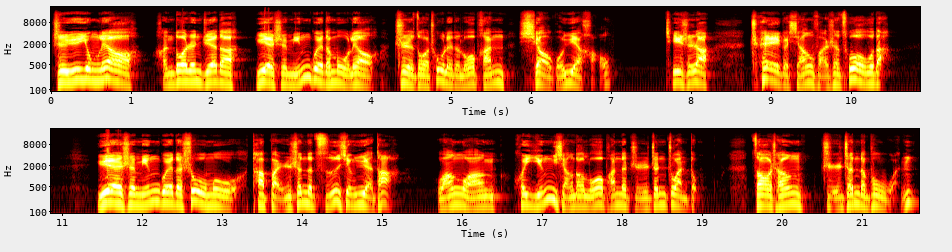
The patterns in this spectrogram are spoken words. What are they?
至于用料，很多人觉得越是名贵的木料制作出来的罗盘效果越好，其实啊，这个想法是错误的。越是名贵的树木，它本身的磁性越大，往往。会影响到罗盘的指针转动，造成指针的不稳。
